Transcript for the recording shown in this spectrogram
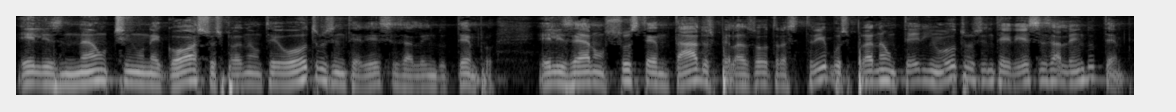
Eles não tinham negócios para não ter outros interesses além do templo. Eles eram sustentados pelas outras tribos para não terem outros interesses além do templo.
